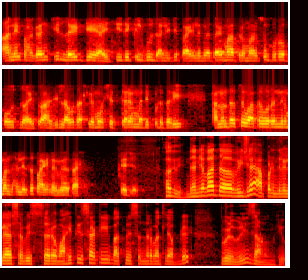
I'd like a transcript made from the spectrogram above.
अनेक भागांची लाइट जी आहे ती देखील गुल झाल्याची पाहायला मिळत आहे. मात्र मान्सूनपूर्व पाऊस जो आहे तो हजेरी लावत असल्यामुळे शेतकऱ्यांमध्ये कुठेतरी आनंदाचं वातावरण निर्माण झाल्याचं पाहायला मिळत आहे. तेजस. अगदी. धन्यवाद विजय. आपण दिलेल्या सविस्तर माहितीसाठी बातमी संदर्भातले अपडेट वेळोवेळी जाणून घेऊ.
